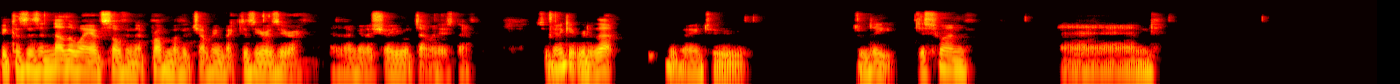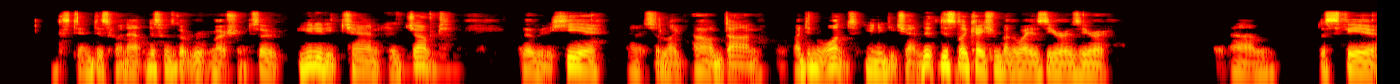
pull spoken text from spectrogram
because there's another way of solving that problem of it jumping back to zero, zero. And I'm going to show you what that one is now. So we're going to get rid of that. We're going to delete this one and extend this one out. This one's got root motion. So Unity Chan has jumped over to here and it's sort of like, oh, darn. I didn't want Unity Chan. This location, by the way, is zero, zero um, the sphere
